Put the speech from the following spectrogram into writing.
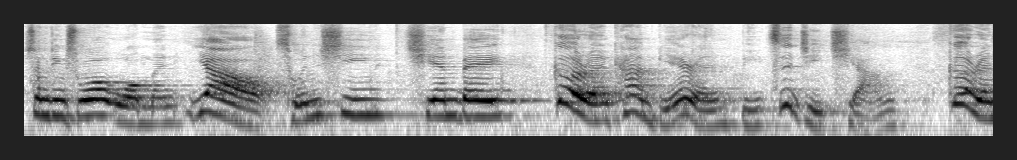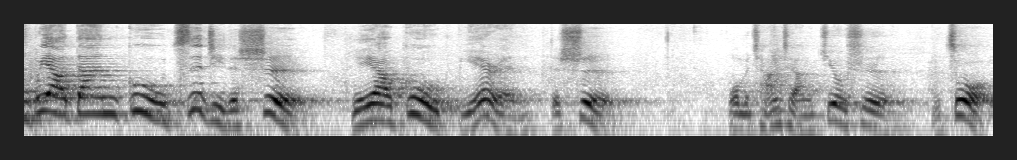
圣经说我们要存心谦卑，个人看别人比自己强，个人不要单顾自己的事，也要顾别人的事。我们常常就是不做。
